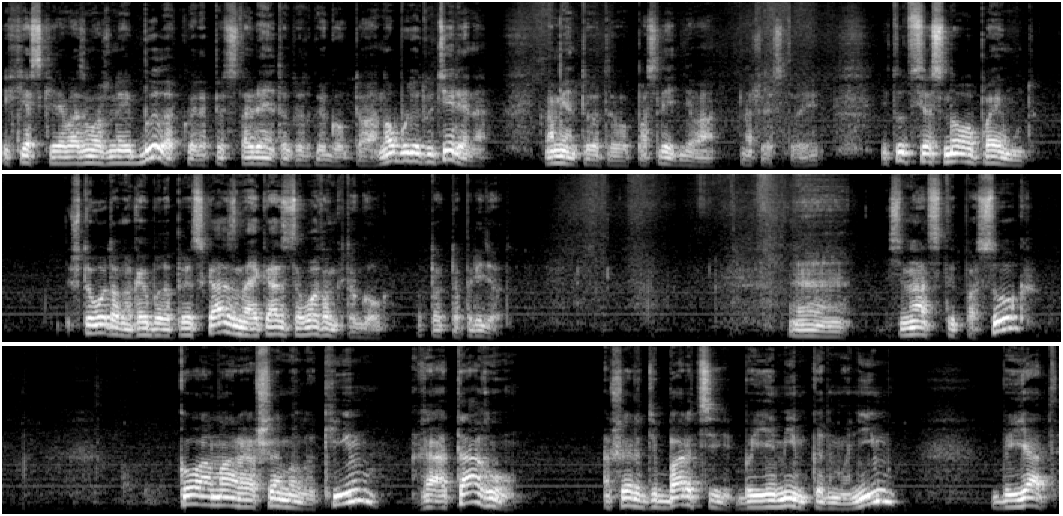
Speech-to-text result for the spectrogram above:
Ихескеля, возможно, и было какое-то представление, кто такой Гог, то оно будет утеряно к моменту этого последнего нашествия. И тут все снова поймут, что вот оно, как было предсказано, и оказывается, вот он кто Гог, вот тот, кто придет. 17-й э, посуг. Коамар Ашем Алуким, Гаатагу, Ашер Дибарти Баямим Кадмоним, Бият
